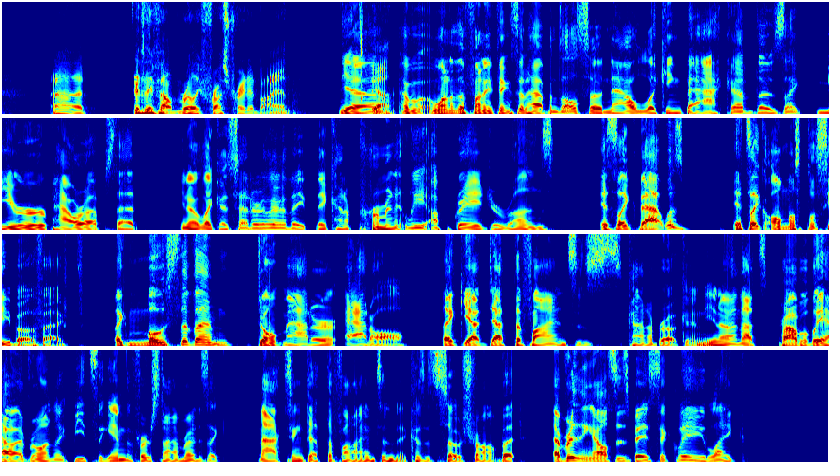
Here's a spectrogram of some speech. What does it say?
uh, if they felt really frustrated by it. Yeah. Yeah. And w- one of the funny things that happens also now looking back at those like mirror power ups that, you know, like I said earlier, they, they kind of permanently upgrade your runs. It's like that was, it's like almost placebo effect. Like most of them don't matter at all. Like, yeah, Death Defiance is kind of broken, you know, and that's probably how everyone like beats the game the first time, right? Is like maxing Death Defiance and because it's so strong. But everything else is basically like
